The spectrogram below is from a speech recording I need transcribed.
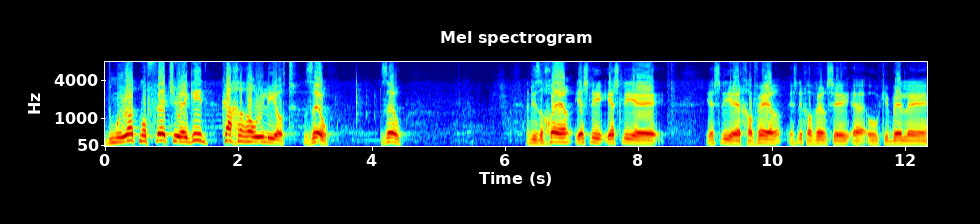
דמויות מופת שהוא יגיד, ככה ראוי להיות. זהו. זהו. אני זוכר, יש לי, יש לי, אה, יש לי אה, חבר, יש לי חבר שהוא קיבל אה,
